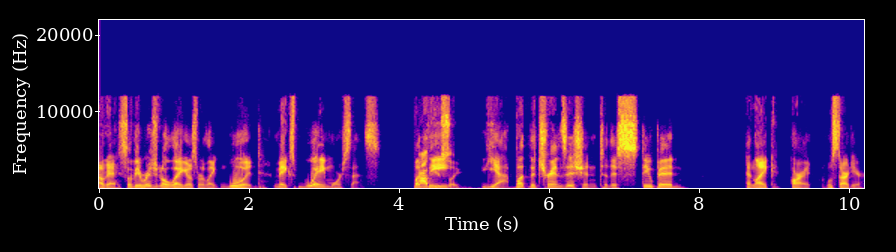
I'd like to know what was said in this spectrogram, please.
Okay, so the original Legos were like wood. Makes way more sense. But the Obviously. Yeah, but the transition to this stupid and like, all right, we'll start here.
